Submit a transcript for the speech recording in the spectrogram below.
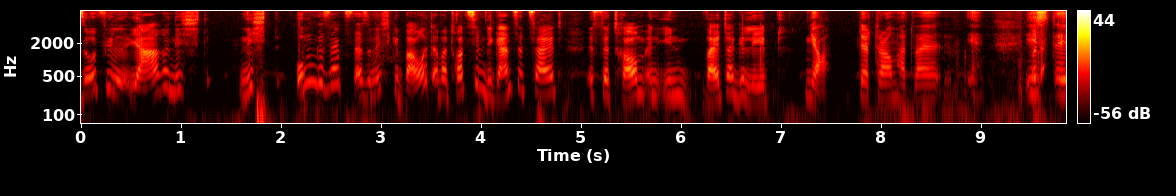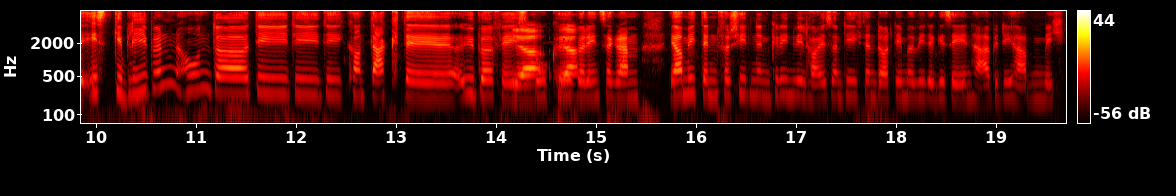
so viele Jahre nicht, nicht umgesetzt, also nicht gebaut, aber trotzdem die ganze Zeit ist der Traum in ihnen weitergelebt. Ja, der Traum hat, ist, äh, ist geblieben und äh, die, die, die Kontakte über Facebook, ja, ja. über Instagram, ja, mit den verschiedenen Greenville-Häusern, die ich dann dort immer wieder gesehen habe, die haben mich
